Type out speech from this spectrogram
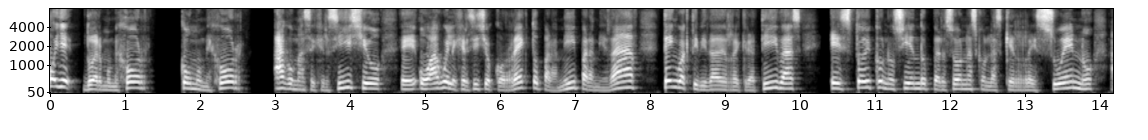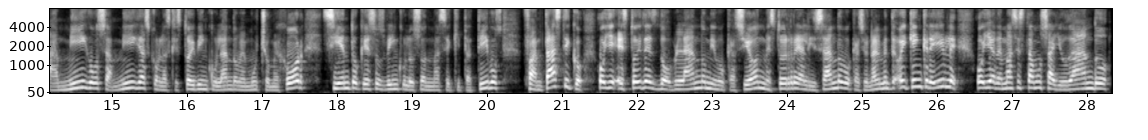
Oye, duermo mejor, como mejor, hago más ejercicio eh, o hago el ejercicio correcto para mí, para mi edad, tengo actividades recreativas, Estoy conociendo personas con las que resueno, amigos, amigas con las que estoy vinculándome mucho mejor. Siento que esos vínculos son más equitativos. Fantástico. Oye, estoy desdoblando mi vocación, me estoy realizando vocacionalmente. Oye, qué increíble. Oye, además estamos ayudando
